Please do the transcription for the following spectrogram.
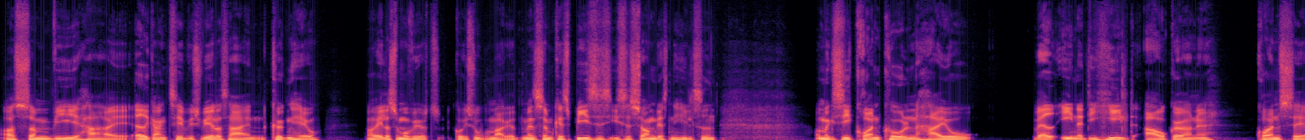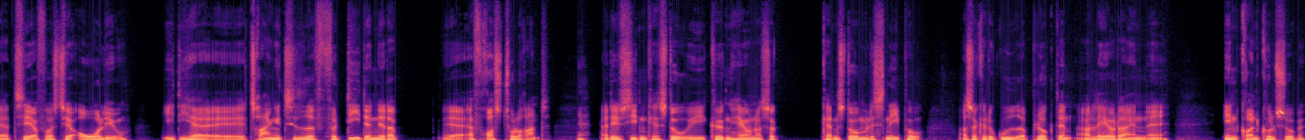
og som vi har øh, adgang til, hvis vi ellers har en køkkenhave. Og ellers så må vi jo gå i supermarkedet, men som kan spises i sæson næsten hele tiden. Og man kan sige, at grønkålen har jo været en af de helt afgørende grøntsager til at få os til at overleve i de her øh, trange tider, fordi den netop er frosttolerant. Ja. Og det vil sige, at den kan stå i køkkenhaven, og så kan den stå med lidt sne på, og så kan du gå ud og plukke den og lave dig en, øh, en grønkålsuppe.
